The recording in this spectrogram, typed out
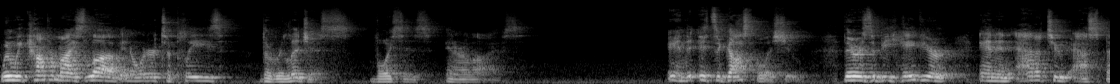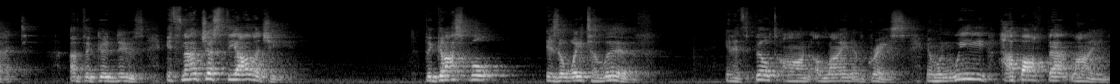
when we compromise love in order to please the religious voices in our lives. And it's a gospel issue. There is a behavior and an attitude aspect of the good news. It's not just theology. The gospel is a way to live, and it's built on a line of grace. And when we hop off that line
